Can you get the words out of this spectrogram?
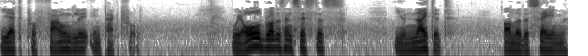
yet profoundly impactful. We are all brothers and sisters, united under the same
